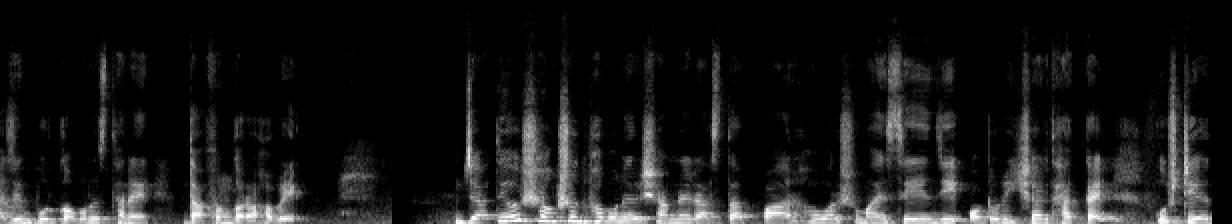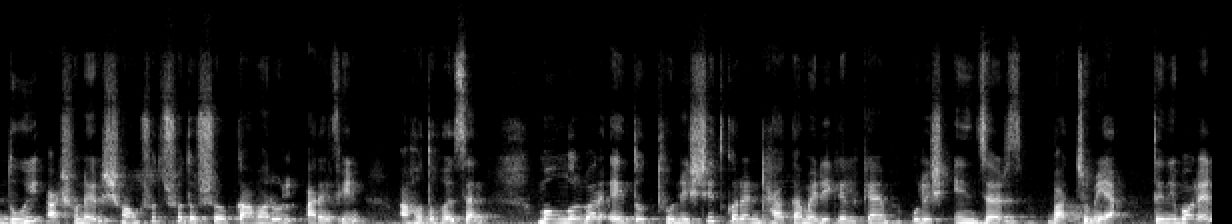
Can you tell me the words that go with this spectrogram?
আজিমপুর কবরস্থানে দাফন করা হবে। জাতীয় সংসদ ভবনের সামনে রাস্তা পার হওয়ার সময় সিএনজি অটোরিকশার ধাক্কায় কুষ্টিয়া দুই আসনের সংসদ সদস্য কামারুল আরেফিন আহত হয়েছেন। মঙ্গলবার এই তথ্য নিশ্চিত করেন Dhaka medical camp police in-charge Bachchu Mia. তিনি বলেন,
